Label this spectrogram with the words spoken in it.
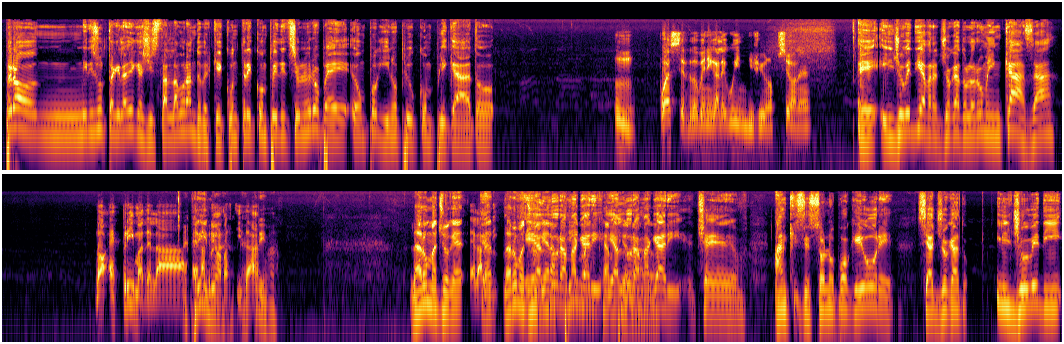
però mh, mi risulta che la Lega ci sta lavorando perché con tre competizioni europee è un pochino più complicato. Mm, Può essere domenica alle 15 un'opzione? Eh, il giovedì avrà giocato la Roma in casa? No, è prima della è prima, la prima è partita. eh? prima. La Roma, gioche- la- la, la Roma e giocherà allora prima magari, in e allora magari c'è, anche se sono poche ore, si ha giocato il giovedì,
